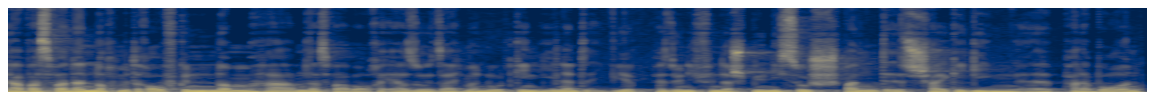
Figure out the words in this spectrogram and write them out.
Ja, was wir dann noch mit draufgenommen haben, das war aber auch eher so, sag ich mal, Not gegen Elend. Wir persönlich finden das Spiel nicht so spannend, ist Schalke gegen äh, Paderborn.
